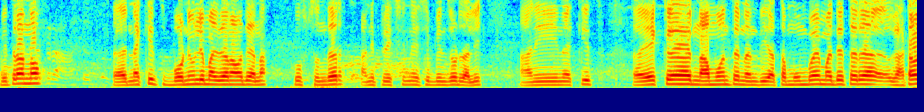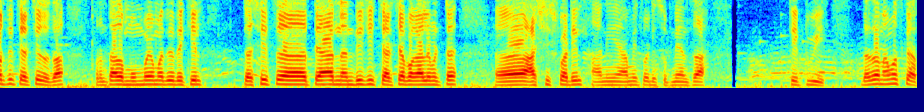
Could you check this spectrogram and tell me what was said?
मित्रांनो नक्कीच बोनिवली मैदानामध्ये आहे ना खूप सुंदर आणि प्रेक्षणीय अशी बिंजोड झाली. आणि नक्कीच एक नामवंत नंदी. आता मुंबईमध्ये तर घाटावरती चर्चेत होता परंतु आता मुंबईमध्ये देखील तशीच त्या नंदीची चर्चा बघायला मिळतं आशिष पाटील आणि अमित पाटील सुपणे यांचा टिटवी. दादा नमस्कार.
